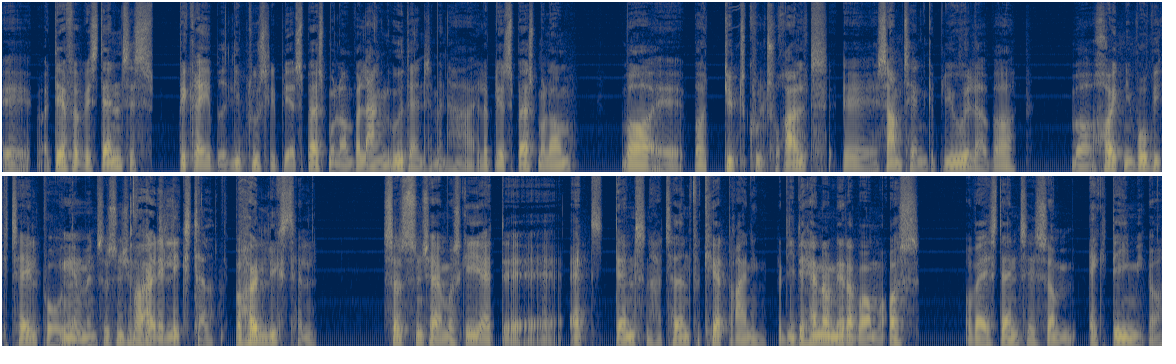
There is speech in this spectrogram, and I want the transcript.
Øh, og derfor, hvis dannelsesbegrebet lige pludselig bliver et spørgsmål om, hvor lang en uddannelse man har, eller bliver et spørgsmål om, hvor, øh, hvor dybt kulturelt øh, samtalen kan blive, eller hvor, hvor højt niveau vi kan tale på, mm. jamen, så synes jeg Hvor faktisk, højt et likstal. Hvor højt et likstal. Så synes jeg måske, at, øh, at dansen har taget en forkert drejning. Fordi det handler jo netop om os at være i stand til som akademiker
